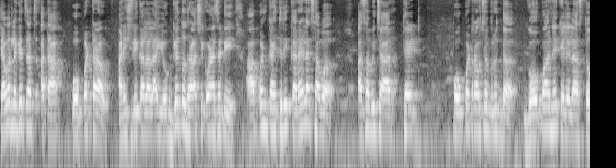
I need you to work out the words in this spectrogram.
त्यावर लगेचच आता पोपटराव आणि श्रीकलाला योग्य तो धडा शिकवण्यासाठी आपण काहीतरी करायलाच हवं असा विचार थेट पोपटरावच्या विरुद्ध गोपाळने केलेला असतो.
